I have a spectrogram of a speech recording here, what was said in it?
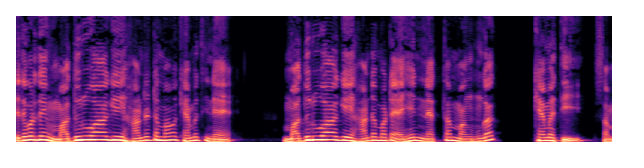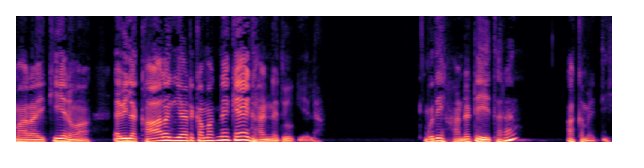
එතකොට දැන් මදුරුවාගේ හඬට මම කැමති නෑ. මදුරුවාගේ හඬ මට ඇහෙන්නේ නැත්තම් මං හුඟක් කැමතියි. සමහර අය කියනවා ඇවිල්ලා කාලා ගියාට කමක් නැහැ කෑ ගහන්න නැතුව කියලා. මොකද හඬට ඒ තරම් අකමැතියි.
